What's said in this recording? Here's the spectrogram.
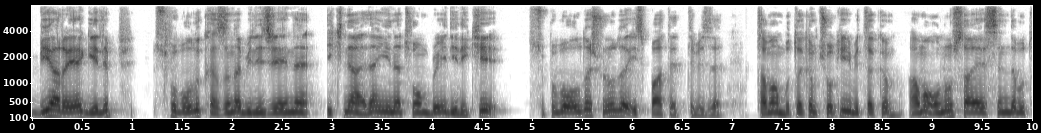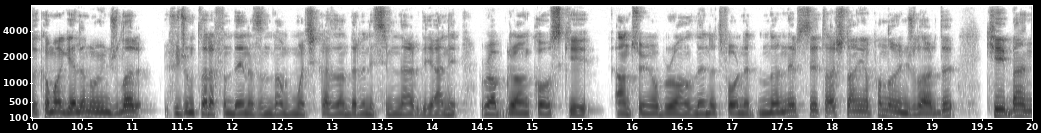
bir araya gelip Super Bowl'u kazanabileceğine ikna eden yine Tom Brady'di ki Super Bowl'da şunu da ispat etti bize. Tamam bu takım çok iyi bir takım ama onun sayesinde bu takıma gelen oyuncular hücum tarafında en azından bu maçı kazandıran isimlerdi. Yani Rob Gronkowski, Antonio Brown, Leonard Fournette bunların hepsi taştan yapan oyunculardı. Ki ben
